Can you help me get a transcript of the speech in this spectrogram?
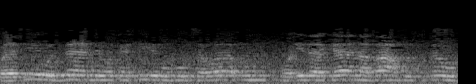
ويسير الذهب وكثيره سواء وإذا كان بعض الثوب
